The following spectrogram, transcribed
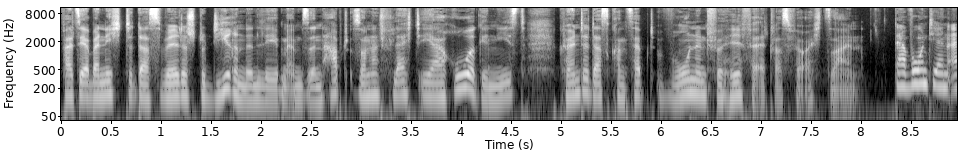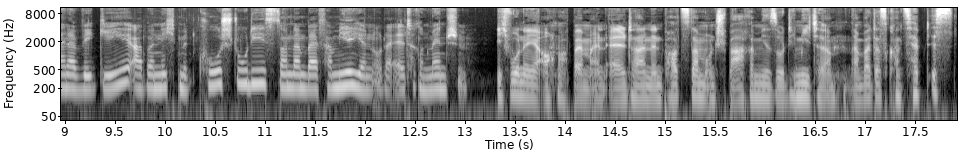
Falls ihr aber nicht das wilde Studierendenleben im Sinn habt, sondern vielleicht eher Ruhe genießt, könnte das Konzept Wohnen für Hilfe etwas für euch sein. Da wohnt ihr in einer WG, aber nicht mit Co-Studis, sondern bei Familien oder älteren Menschen. Ich wohne ja auch noch bei meinen Eltern in Potsdam und spare mir so die Miete. Aber das Konzept ist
